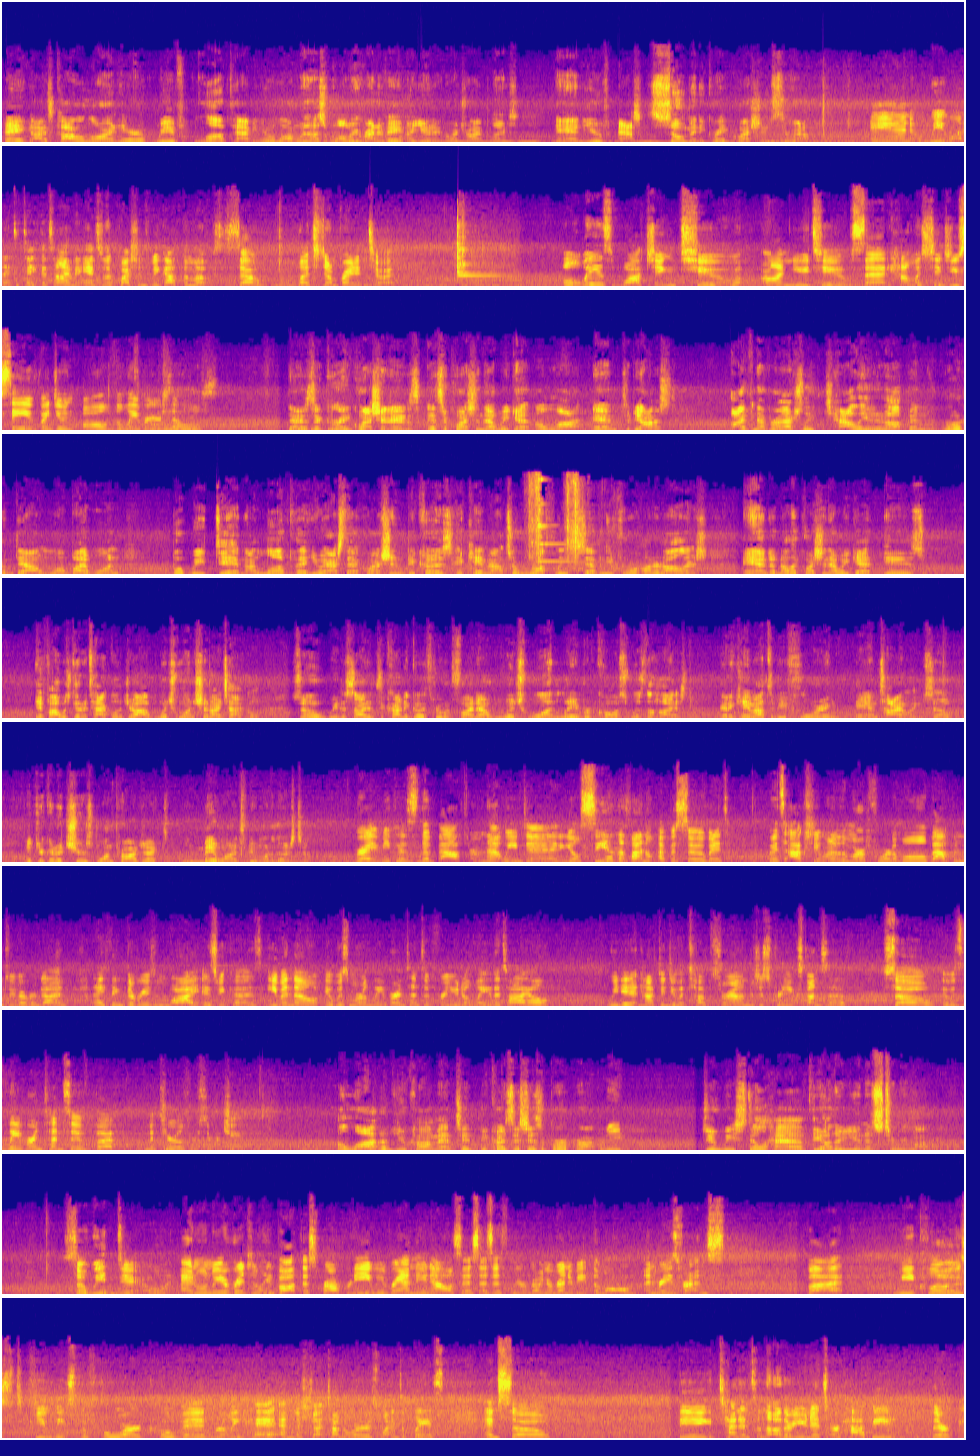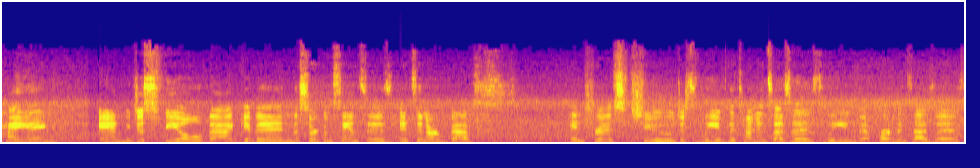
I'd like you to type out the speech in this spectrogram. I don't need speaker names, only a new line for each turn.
Hey guys, Kyle and Lauren here. We've loved having you along with us while we renovate a unit in our triplex. And you've asked so many great questions throughout.
And we wanted to take the time and answer the questions we got the most. So let's jump right into it. Always Watching 2 on YouTube said, How much did you save by doing all of the labor yourselves?
That is a great question, and it's, it's a question that we get a lot. And to be honest, I've never actually tallied it up and wrote them down one by one, but we did. And I loved that you asked that question because it came out to roughly $7,400. And another question that we get is if I was going to tackle a job, which one should I tackle? So we decided to kind of go through and find out which one labor cost was the highest. And it came out to be flooring and tiling. So if you're going to choose one project, you may want it to be one of those two.
Right, because the bathroom that we did, you'll see in the final episode, but it's but it's actually one of the more affordable bathrooms we've ever done. And I think the reason why is because even though it was more labor intensive for you to lay the tile, we didn't have to do a tub surround, which is pretty expensive. So it was labor intensive, but materials were super cheap.
A lot of you commented because this is a BRRRR property, do we still have the other units to remodel?
So we do, and when we originally bought this property, we ran the analysis as if we were going to renovate them all and raise rents. But we closed a few weeks before COVID really hit and the shutdown orders went into place. And so the tenants in the other units are happy, they're paying, and we just feel that given the circumstances, it's in our best interest to just leave the tenants as is, leave the apartments as is,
